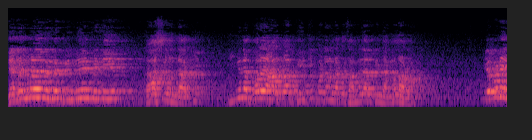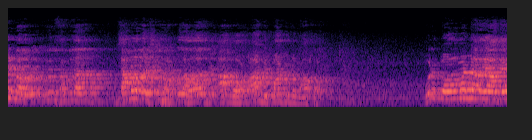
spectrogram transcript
ജനങ്ങളിൽ നിന്ന് പിന്നെയും പിന്നെയും കാശുണ്ടാക്കി. ഇങ്ങനെ കുറെ ആൾക്കാർ തീറ്റിപ്പെടാനൊക്കെ സംവിധാനത്തിൽ ഞങ്ങളാണ്. എവിടെയുണ്ടോ ഇങ്ങനെ സംവിധാനം? ശമ്പള പരിഷ്കരണം നടത്തുന്നത് ആ ഡിപ്പാർട്ട്മെന്റ് മാത്രം. ഒരു ഗവൺമെന്റ് അറിയാതെ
